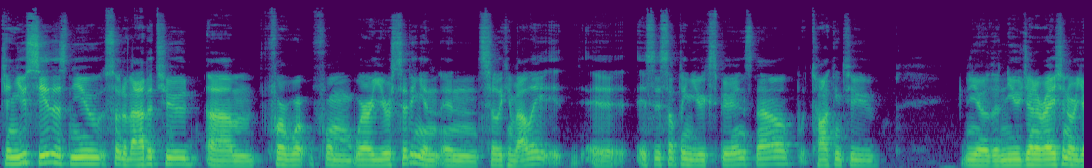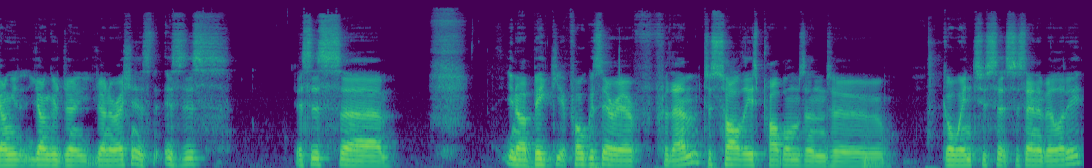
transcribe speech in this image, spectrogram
can you see this new sort of attitude um, for from where you're sitting in, in Silicon Valley? Is this something you experience now, talking to you know the new generation or young younger generation is is this is this uh, you know a big focus area for them to solve these problems and to go into sustainability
